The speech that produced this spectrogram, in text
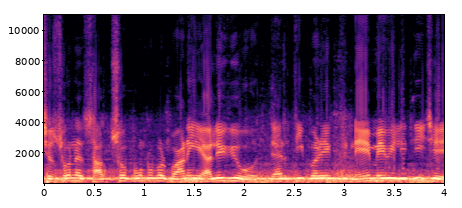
છસો ને સાતસો ફૂટ ઉપર પાણી હાલી ગયું. ત્યારથી પણ એક નેમ એવી લીધી છે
